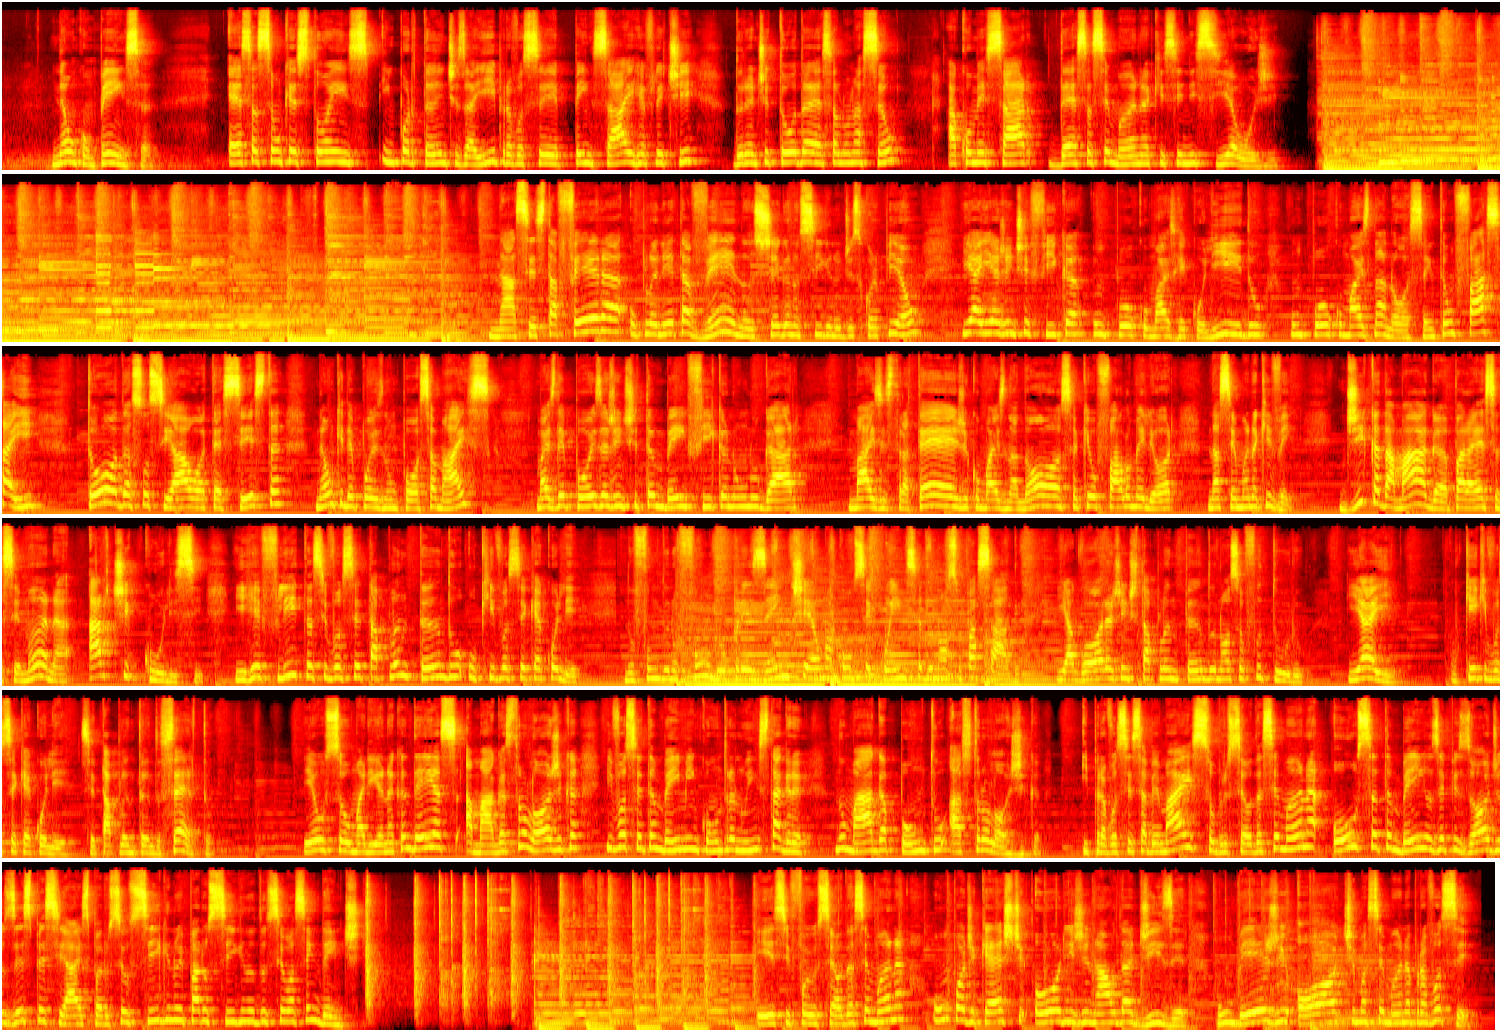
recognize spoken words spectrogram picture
Não compensa? Essas são questões importantes aí para você pensar e refletir durante toda essa alunação, a começar dessa semana que se inicia hoje. Na sexta-feira, o planeta Vênus chega no signo de Escorpião e aí a gente fica um pouco mais recolhido, um pouco mais na nossa. Então faça aí toda social até sexta, não que depois não possa mais, mas depois a gente também fica num lugar mais estratégico, mais na nossa, que eu falo melhor na semana que vem. Dica da maga para essa semana: articule-se e reflita se você está plantando o que você quer colher. No fundo, no fundo, o presente é uma consequência do nosso passado e agora a gente está plantando o nosso futuro. E aí, o que que você quer colher? Você está plantando certo? Eu sou Mariana Candeias, a Maga Astrológica, e você também me encontra no Instagram, no maga.astrológica. E para você saber mais sobre o céu da semana, ouça também os episódios especiais para o seu signo e para o signo do seu ascendente. Esse foi o Céu da Semana, um podcast original da Deezer. Um beijo e ótima semana para você.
